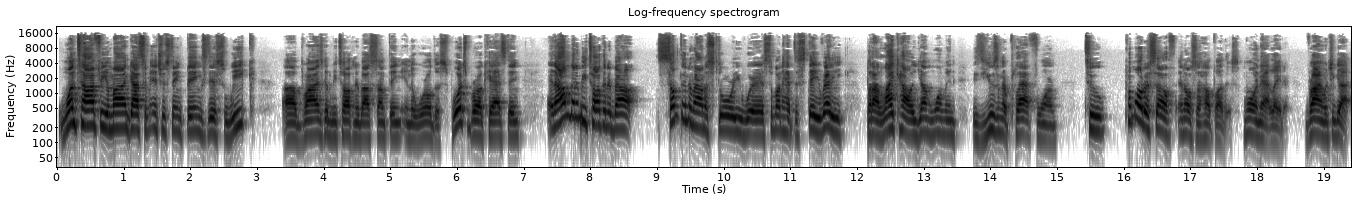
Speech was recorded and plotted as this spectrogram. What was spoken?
One time for your mind got some interesting things this week. Uh, Brian's going to be talking about something in the world of sports broadcasting, and I'm going to be talking about something around a story where somebody had to stay ready. But I like how a young woman is using her platform to promote herself and also help others. More on that later. Brian, what you got?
